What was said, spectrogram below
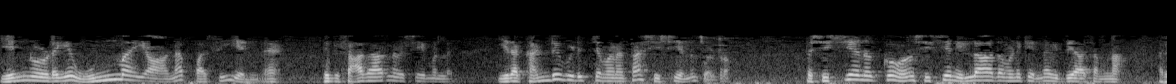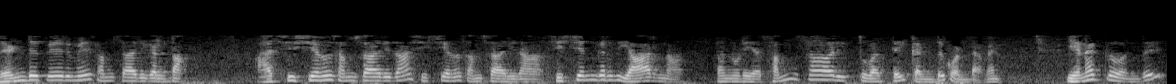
என்னுடைய உண்மையான பசி என்ன? இது சாதாரண விஷயம் இல்ல இத கண்டுபிடிச்சவனை தான் சிஷ்யன்னு சொல்றோம். இப்ப சிஷ்யனுக்கும் சிஷ்யன் இல்லாதவனுக்கு என்ன வித்தியாசம்னா ரெண்டு பேருமே சம்சாரிகள் தான். அசிஷ்யனும் சம்சாரி தான் சிஷ்யனும் சம்சாரி தான். சிஷ்யன்கிறது யாருன்னா தன்னுடைய சம்சாரித்துவத்தை கண்டு கொண்டவன். எனக்கு வந்து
